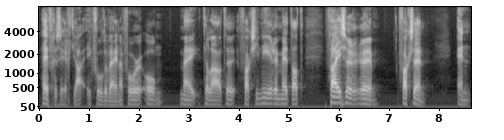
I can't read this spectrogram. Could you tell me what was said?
heeft gezegd: ja, ik voel er weinig voor om mij te laten vaccineren met dat Pfizer-vaccin. en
